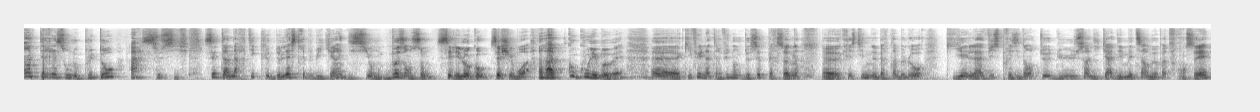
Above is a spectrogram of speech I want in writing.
Intéressons-nous plutôt à ceci. C'est un article de l'Est républicain, édition Besançon, c'est les locaux, c'est chez moi, coucou les mauvais, euh, qui fait une interview donc de cette personne, euh, Christine Bertin-Belot, qui est la vice-présidente du syndicat des médecins homéopathes français,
